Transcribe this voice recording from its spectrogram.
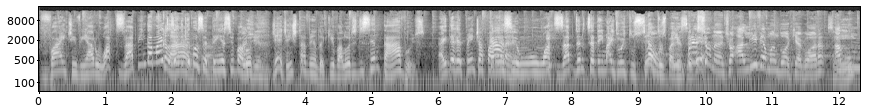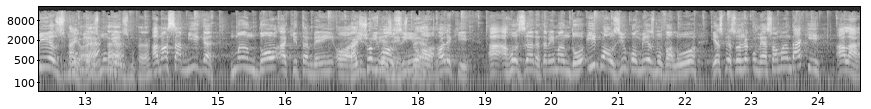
vai te enviar o WhatsApp, ainda mais Claro, dizendo que você claro. tem esse valor. Imagina. Gente, a gente tá vendo aqui valores de centavos. Aí de repente aparece Cara, um, um WhatsApp dizendo que você tem mais de 800 para receber. Impressionante. ó. A Lívia mandou aqui agora. Sim. a- o mesmo, Aí, o mesmo, o é, mesmo. é, é. A nossa amiga mandou aqui também, ó. Vai chover, igualzinho, gente, ó. Olha aqui. A, a Rosana também mandou igualzinho com o mesmo valor e as pessoas já começam a mandar aqui. Ah lá,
